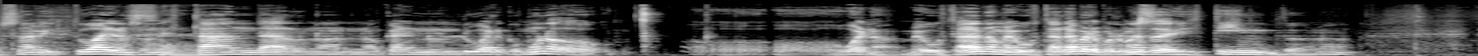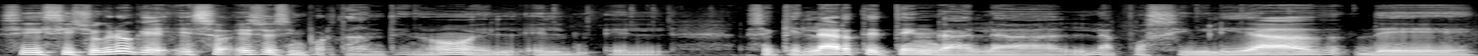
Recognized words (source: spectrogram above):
son habituales, no son estándar, no, no, caen en un lugar común, o, bueno, me gustará o no me gustará, pero por lo menos es distinto, ¿no? Sí, sí, yo creo que eso, eso es importante, ¿no? El, el, el o sea, que el arte tenga la, la posibilidad de,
